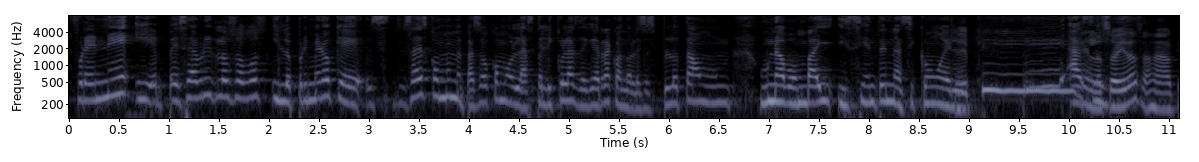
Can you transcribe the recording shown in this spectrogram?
frené y empecé a abrir los ojos y lo primero que, ¿sabes cómo me pasó? Como las películas de guerra cuando les explota un, una bomba y, y sienten así como el... Eh, pi, así. ¿En los oídos? Ajá, ok,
